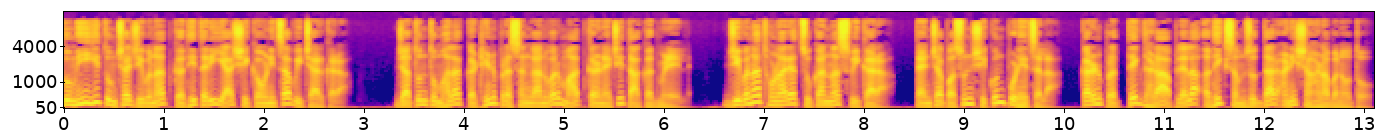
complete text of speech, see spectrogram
तुम्हीही तुमच्या जीवनात कधीतरी या शिकवणीचा विचार करा ज्यातून तुम्हाला कठीण प्रसंगांवर मात करण्याची ताकद मिळेल. जीवनात होणाऱ्या चुकांना स्वीकारा त्यांच्यापासून शिकून पुढे चला कारण प्रत्येक धडा आपल्याला अधिक समजूतदार आणि शहाणा बनवतो.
